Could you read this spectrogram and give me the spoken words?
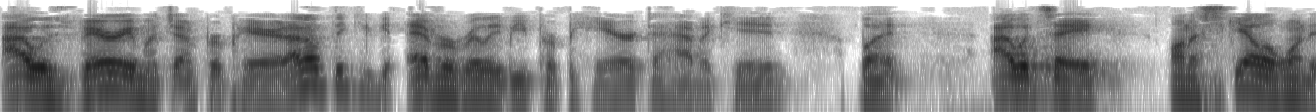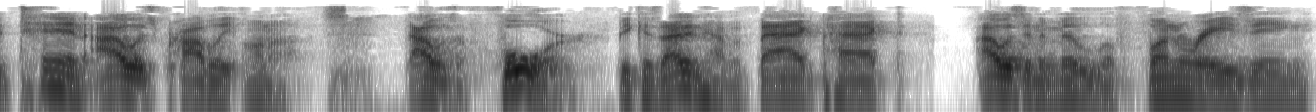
I was very much unprepared. I don't think you could ever really be prepared to have a kid, but I would say on a scale of one to 10, I was probably on a, I was a four because I didn't have a bag packed. I was in the middle of fundraising.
